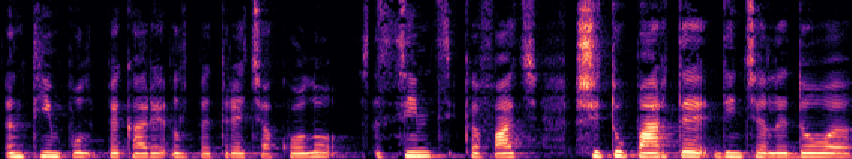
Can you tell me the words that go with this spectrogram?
în timpul pe care îl petreci acolo, simți că faci și tu parte din cele două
